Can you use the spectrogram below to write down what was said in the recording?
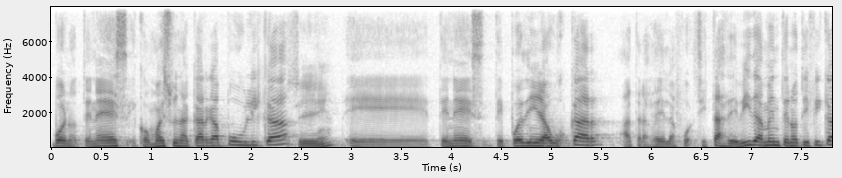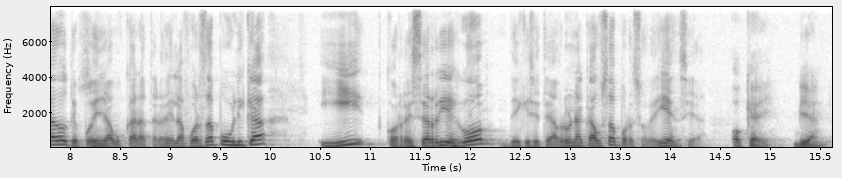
Bueno, tenés, como es una carga pública, Sí. eh, tenés, te pueden ir a buscar a través de la fu- si estás debidamente notificado, te pueden Sí. ir a buscar a través de la fuerza pública y corres el riesgo de que se te abra una causa por desobediencia. Ok, bien.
